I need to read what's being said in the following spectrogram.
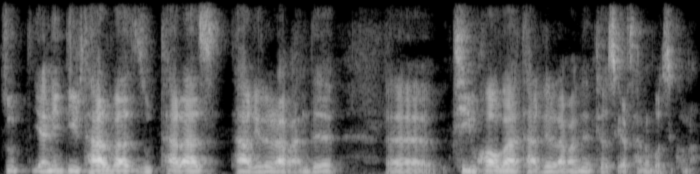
زود یعنی دیرتر و زودتر از تغییر روند تیم ها و تغییر روند امتیاز گرفتن بازی کنم.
